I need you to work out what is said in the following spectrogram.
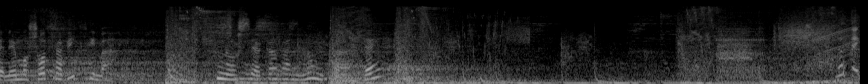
Tenemos otra víctima. No se acaban nunca, ¿eh? ¡No te...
